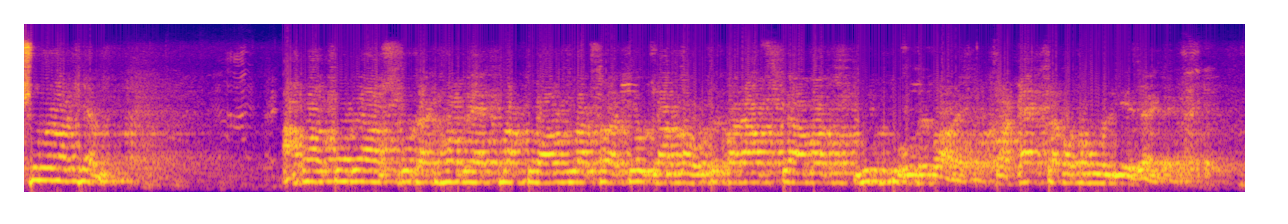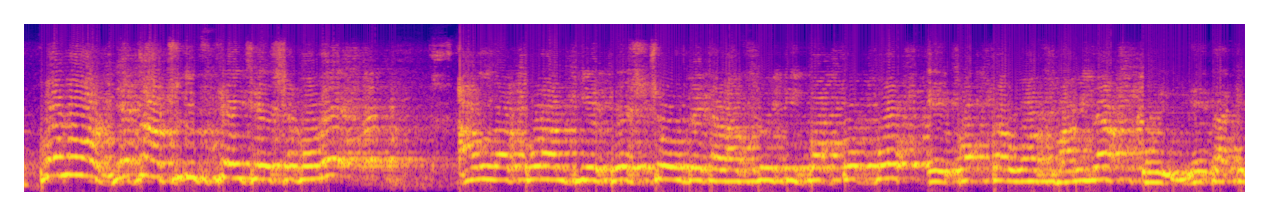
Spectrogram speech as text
শুনে রাখেন আবার পরে আসব, দেখা হবে একমাত্র আল্লাহ ছাড়া কেউ জানা হতে পারে, আজকে আমার মৃত্যু হতে পারে। একটা কথা বলে দিয়ে যায় কোন নেতা যদি স্টেজে এসে বলে, আল্লাহ কোরআন দিয়ে দেশ চলবে রাজনৈতিক বক্তব্য, এই বক্তার ওয়াজ মানি না, ওই নেতাকে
